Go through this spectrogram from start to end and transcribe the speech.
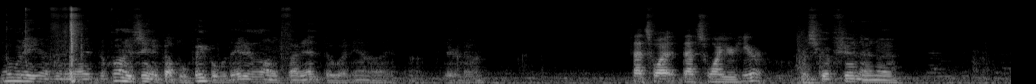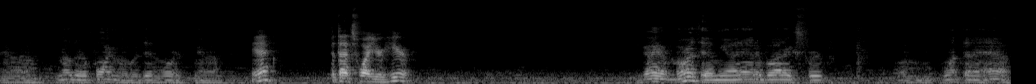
Nobody. I mean, I've only seen a couple of people, but they didn't want to cut into it. You know, they, they're doing That's why that's why you're here. prescription and a, another appointment, but it didn't work. You know, Yeah. But that's why you're here. the guy up north had me on antibiotics for a month and a half.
